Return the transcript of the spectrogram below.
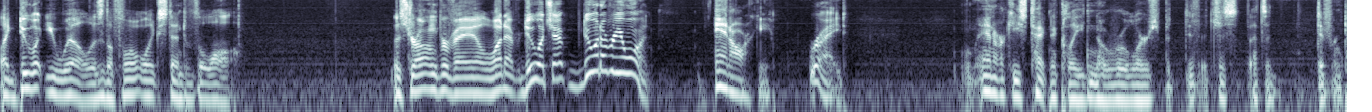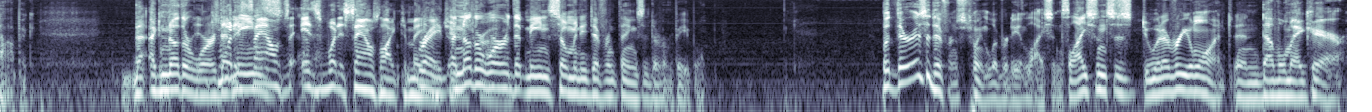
Like do what you will is the full extent of the law. The strong prevail, whatever. Do what you, do whatever you want. Anarchy. Right. Anarchy's technically no rulers, but it's just that's a different topic. That, another word It's that means it sounds. It's what it sounds like to me. Right. Another word that means so many different things to different people. But there is a difference between liberty and license. License is do whatever you want, and devil may care.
